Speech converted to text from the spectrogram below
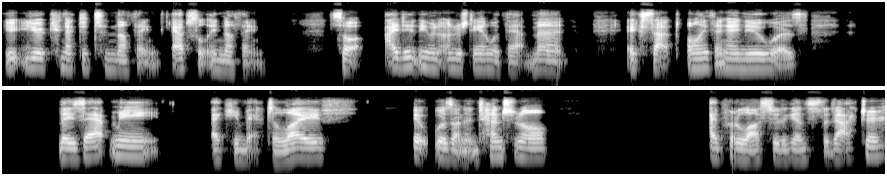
You're connected to nothing. Absolutely nothing. So I didn't even understand what that meant, except only thing I knew was they zapped me. I came back to life. It was unintentional. I put a lawsuit against the doctor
